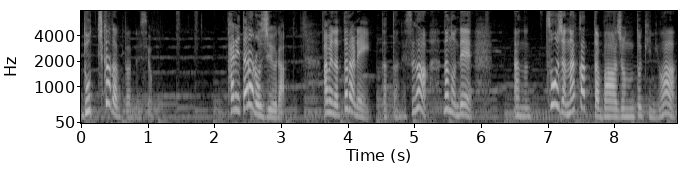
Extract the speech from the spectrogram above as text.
どっちかだったんですよ。晴れたら路地裏。雨だったらレインだったんですがなのであのそうじゃなかったバージョンの時には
